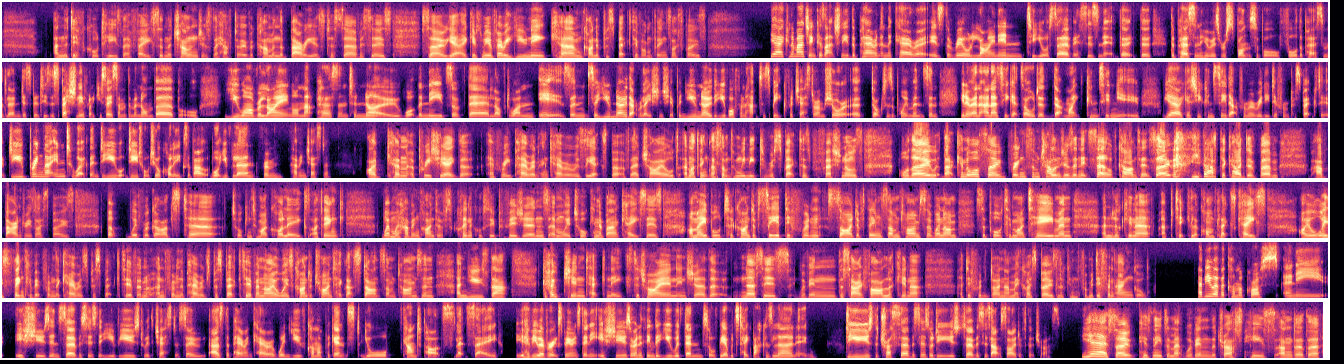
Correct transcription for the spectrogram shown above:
and the difficulties they face and the challenges they have to overcome and the barriers to services. So, yeah, it gives me a very unique um, kind of perspective on things, I suppose. Yeah, I can imagine because actually the parent and the carer is the real line in to your service, isn't it? The the the person who is responsible for the person with learning disabilities, especially if, like you say, some of them are non-verbal, you are relying on that person to know what the needs of their loved one is. And so you know that relationship and you know that you've often had to speak for Chester, I'm sure, at, at doctor's appointments and you know, and, and as he gets older, that might continue. Yeah, I guess you can see that from a really different perspective. Do you bring that into work then? Do you you do you talk to your colleagues about what you've learned from having Chester? I can appreciate that every parent and carer is the expert of their child. And I think that's something we need to respect as professionals. Although that can also bring some challenges in itself, can't it? So you have to kind of um, have boundaries, I suppose. But with regards to talking to my colleagues, I think when we're having kind of clinical supervisions and we're talking about cases, I'm able to kind of see a different side of things sometimes. So when I'm supporting my team and and looking at a particular complex case, I always think of it from the carer's perspective and, and from the parent's perspective. And I always kind of try and take that stance sometimes and, and use that coaching techniques to try and ensure that nurses within the South are looking at a different dynamic, I suppose, looking from a different angle. Have you ever come across any issues in services that you've used with Chester? So, as the parent carer, when you've come up against your counterparts, let's say, have you ever experienced any issues or anything that you would then sort of be able to take back as learning? Do you use the trust services or do you use services outside of the trust? Yeah, so his needs are met within the trust. He's under the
